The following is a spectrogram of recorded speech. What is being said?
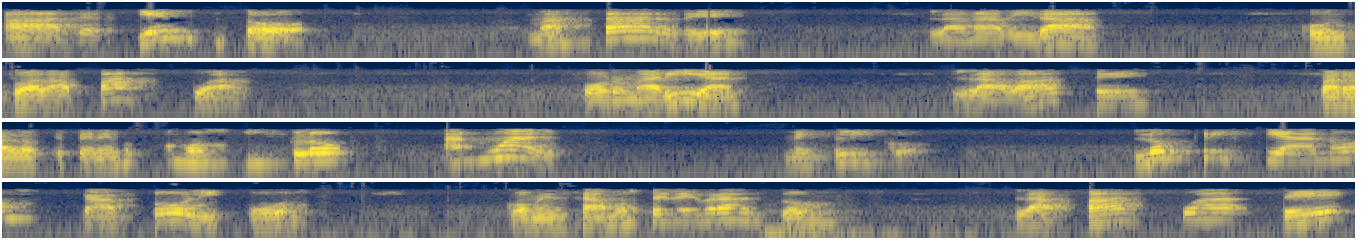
Adviento más tarde, la Navidad junto a la Pascua formarían la base para lo que tenemos como ciclo anual. Me explico. Los cristianos católicos comenzamos celebrando la Pascua de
